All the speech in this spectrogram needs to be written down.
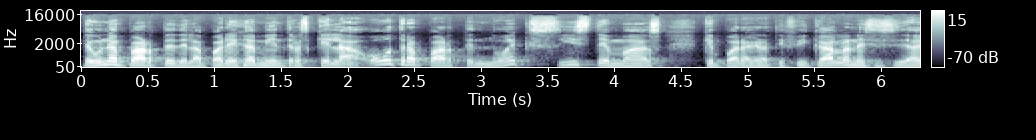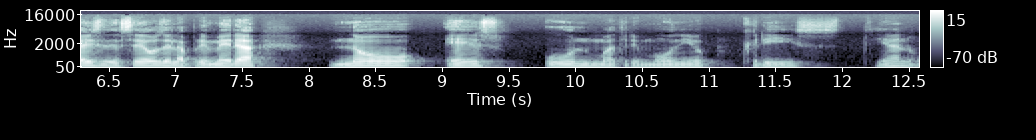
De una parte de la pareja, mientras que la otra parte no existe más que para gratificar las necesidades y deseos de la primera, no es un matrimonio cristiano.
